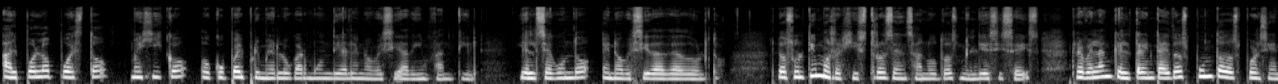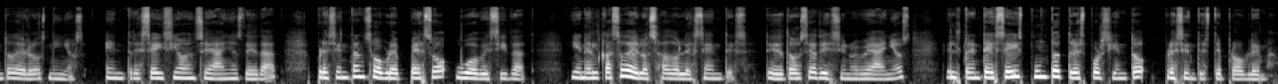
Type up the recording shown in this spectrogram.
Al polo opuesto, México ocupa el primer lugar mundial en obesidad infantil, y el segundo en obesidad de adulto. Los últimos registros de Ensanud 2016 revelan que el 32.2% de los niños entre 6 y 11 años de edad presentan sobrepeso u obesidad, y en el caso de los adolescentes de 12 a 19 años, el 36.3% presenta este problema.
